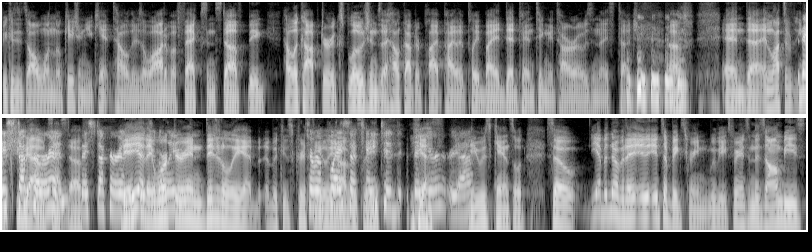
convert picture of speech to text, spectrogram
because it's all one location, you can't tell. There's a lot of effects and stuff. Big helicopter explosions. A helicopter pilot played by a deadpan Tig Notaro is a nice touch. um, and uh, and lots of you they know, stuck her in. stuff. They stuck her in. Yeah, yeah, they worked her in digitally uh, because Chris D'Elia replace a tainted Yes. figure. Yeah. he was canceled. So yeah, but no, but it, it- it's a big screen movie experience, and the zombies.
